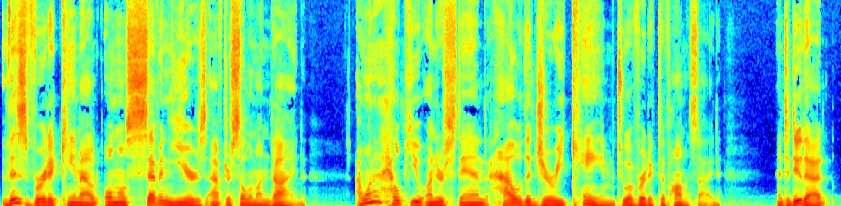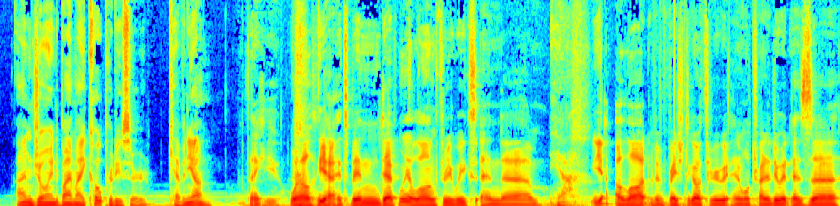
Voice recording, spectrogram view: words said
This verdict came out almost seven years after Soleiman died. I want to help you understand how the jury came to a verdict of homicide. And to do that, I'm joined by my co producer, Kevin Young. Thank you. Well, yeah, it's been definitely a long three weeks, and um, yeah, yeah, a lot of information to go through, and we'll try to do it as uh,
